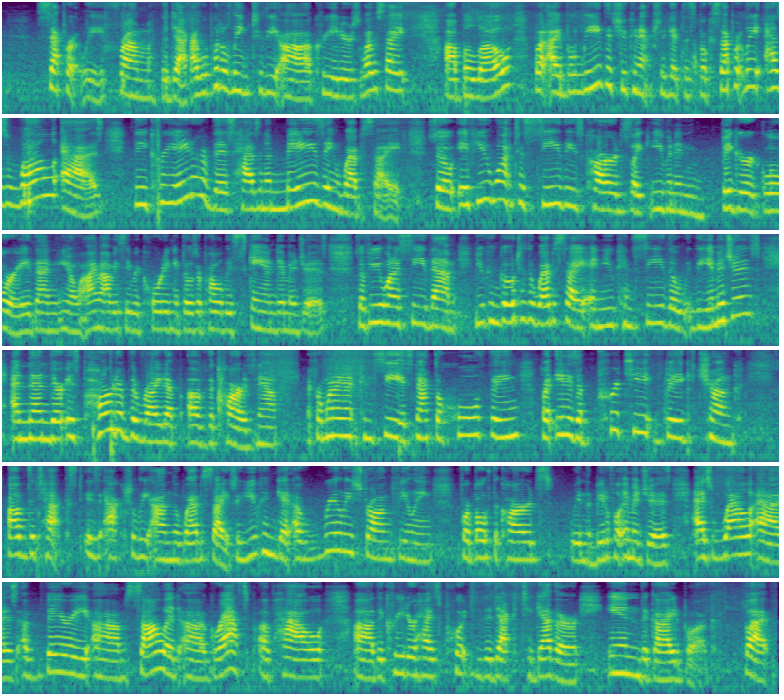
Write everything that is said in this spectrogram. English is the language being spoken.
separately from the deck. I will put a link to the uh, creator's website uh, below, but I believe that you can actually get this book separately as well as the creator of this has an amazing website. So if you want to see these cards like even in bigger glory than, you know, I'm obviously recording it. Those are probably scanned images. So if you want to see them, you can go to the website and you can see the, the images. And then there is part of the write-up of the cards. Now, from what I can see, it's not the whole thing, but it is a pretty big chunk of the text is actually on the website. So you can get a really strong feeling for both the cards in the beautiful images, as well as a very um, solid uh, grasp of how uh, the creator has put the deck together in the guidebook. But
